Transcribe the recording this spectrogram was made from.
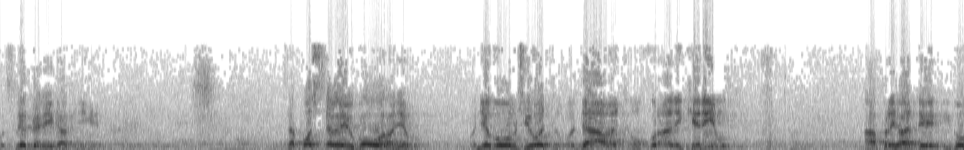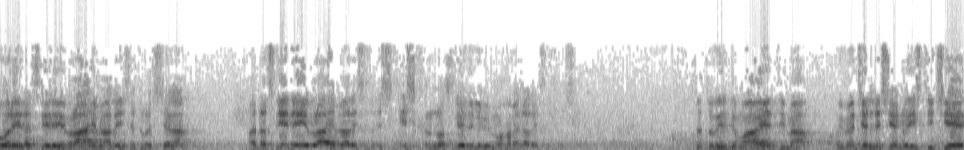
od sljedbenika knjige. Zapostavljaju govor o njemu o njegovom životu, o davetu, o Kur'ani Kerimu a prihvate i govore da slijede Ibrahim alaihi sallatu wassalam a da slijede Ibrahim ali se iskreno slijedili bi Muhammed ali se zato vidimo ajetima kojima Đerle Šenu ističe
